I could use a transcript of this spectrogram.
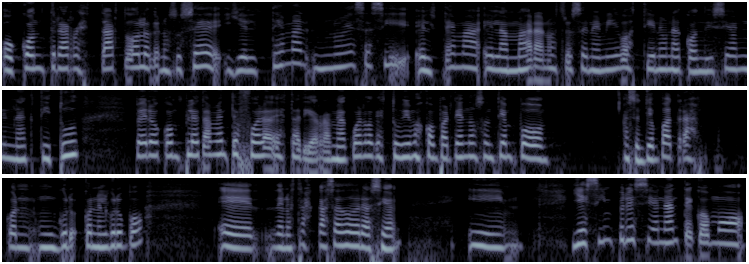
o contrarrestar todo lo que nos sucede. Y el tema no es así. El tema, el amar a nuestros enemigos, tiene una condición y una actitud, pero completamente fuera de esta tierra. Me acuerdo que estuvimos compartiendo hace un tiempo, hace un tiempo atrás con, un gru- con el grupo eh, de nuestras casas de oración. Y, y es impresionante como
